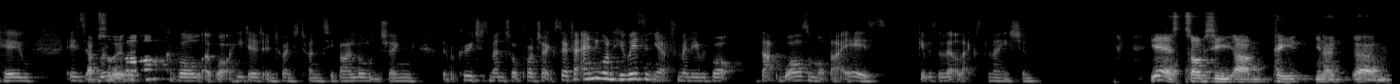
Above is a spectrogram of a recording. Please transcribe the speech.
who is Absolutely. remarkable at what he did in 2020 by launching the Recruiters Mentor Project. So, for anyone who isn't yet familiar with what that was and what that is, give us a little explanation. Yeah, so obviously um, Pete, you know, um,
